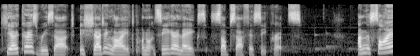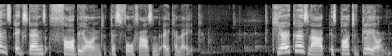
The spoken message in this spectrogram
Kiyoko's research is shedding light on Otsego Lake's subsurface secrets. And the science extends far beyond this 4,000 acre lake. Kiyoko's lab is part of GLEON,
